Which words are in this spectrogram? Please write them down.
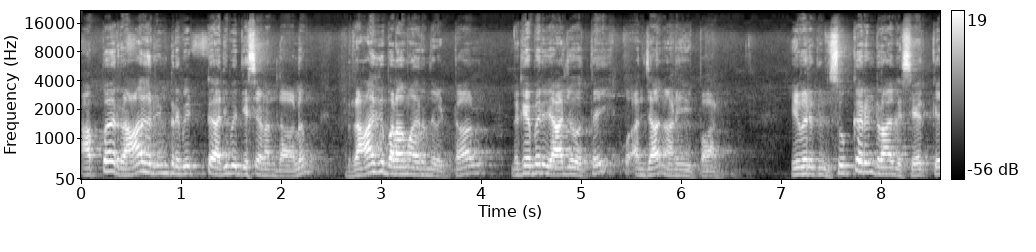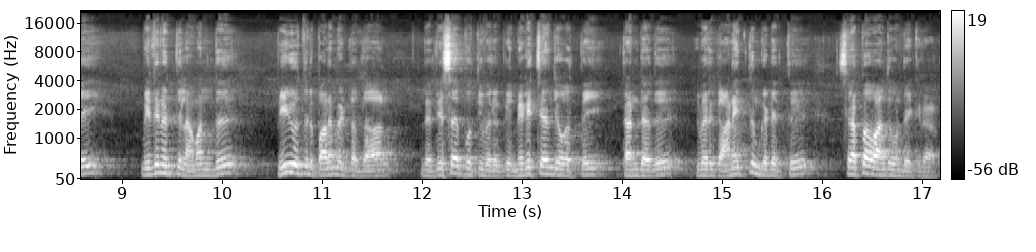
அப்போ ராகு நின்று விட்டு அதிபதி திசை ராகு பலமாக இருந்து விட்டால் மிகப்பெரிய ராஜயோகத்தை அஞ்சால் அணிவிப்பான். இவருக்கு சுக்கரின் ராகு சேர்க்கை மிதினத்தில் அமர்ந்து வீகத்தில் பலமிட்டதால் இந்த திசை புத்தி இவருக்கு மிகச்சிறந்த யோகத்தை தந்தது. இவருக்கு அனைத்தும் கிடைத்து சிறப்பாக வாழ்ந்து கொண்டிருக்கிறார்.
